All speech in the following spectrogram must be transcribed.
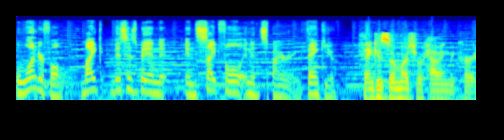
Wonderful, Mike. This has been insightful and inspiring. Thank you. Thank you so much for having me, Kurt.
